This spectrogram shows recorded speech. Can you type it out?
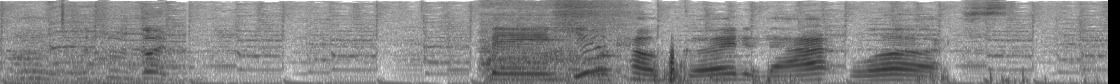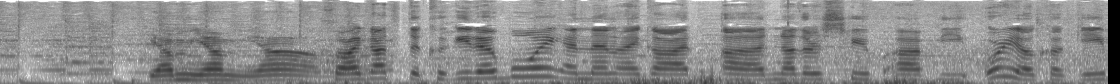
Mm, this was good. Thank you. Look how good that looks. Yum, yum, yum. So I got the cookie dough boy and then I got another scoop of the Oreo cookie.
